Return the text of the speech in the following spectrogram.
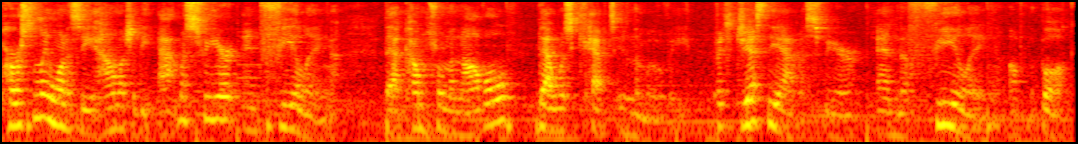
personally want to see how much of the atmosphere and feeling that comes from the novel that was kept in the movie. If it's just the atmosphere and the feeling of the book,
